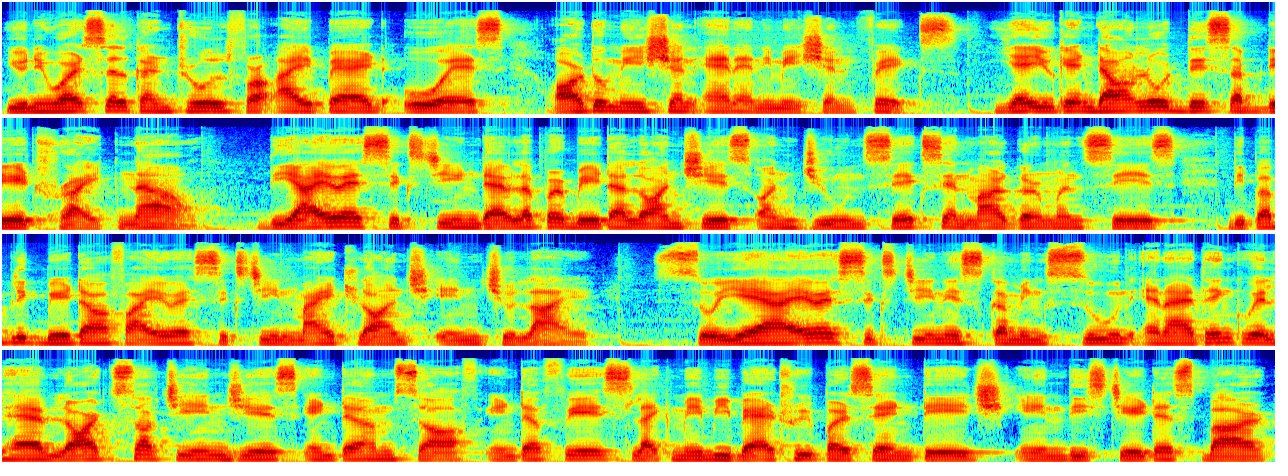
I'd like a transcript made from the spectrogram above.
universal control for iPad OS, automation and animation fix. Yeah, you can download this update right now. The iOS 16 developer beta launches on June 6 and Mark Gurman says the public beta of iOS 16 might launch in July. So yeah, iOS 16 is coming soon and I think we'll have lots of changes in terms of interface like maybe battery percentage in the status bar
